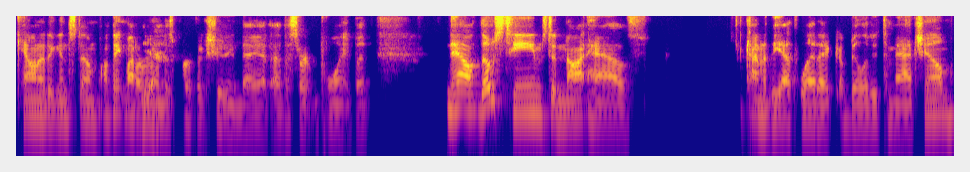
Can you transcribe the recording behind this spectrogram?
counted against him? I think might have ruined Yeah. his perfect shooting day at, at a certain point. But now those teams did not have kind of the athletic ability to match him.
